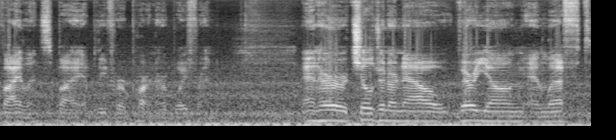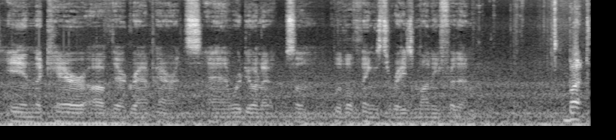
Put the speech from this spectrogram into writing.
violence by, I believe, her partner or boyfriend. And her children are now very young and left in the care of their grandparents. And we're doing some little things to raise money for them. But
